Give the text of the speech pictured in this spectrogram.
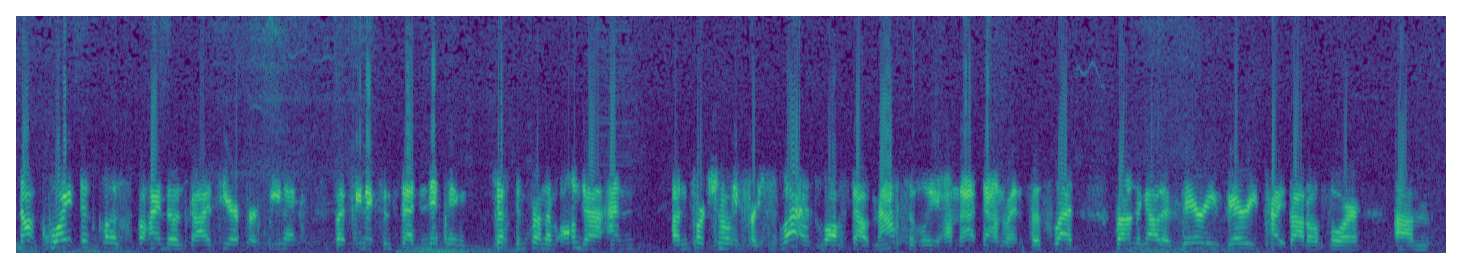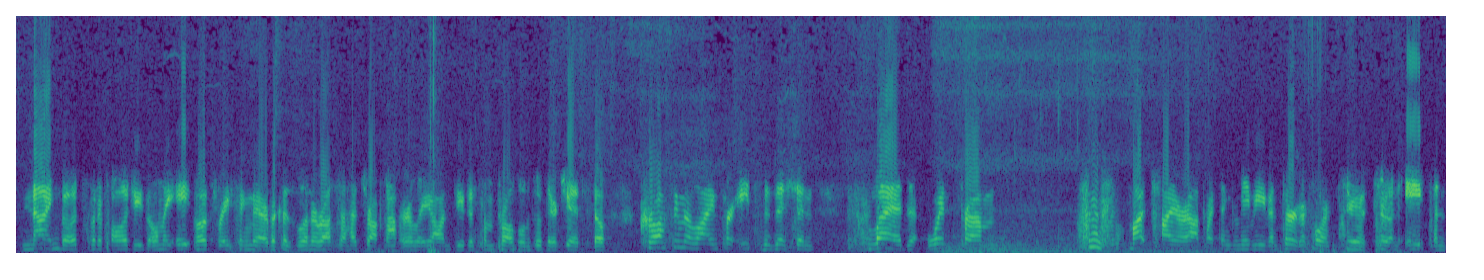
Not quite as close behind those guys here for Phoenix, but Phoenix instead nipping just in front of Onda, and unfortunately for Sled, lost out massively on that downwind. So Sled rounding out a very, very tight battle for um, nine boats, but apologies, only eight boats racing there because Luna Rossa had dropped out early on due to some problems with their jib. So crossing the line for eighth position, Sled went from much higher up, I think maybe even third or fourth to, to an eighth. And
